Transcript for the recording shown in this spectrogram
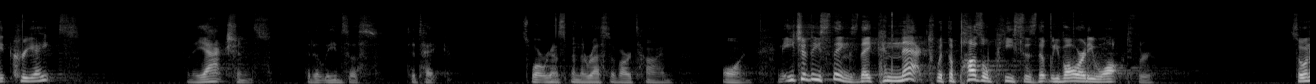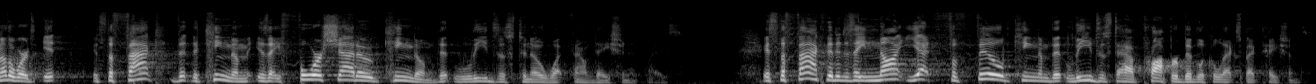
it creates, and the actions that it leads us to take. That's what we're going to spend the rest of our time on. And each of these things, they connect with the puzzle pieces that we've already walked through. So, in other words, it, it's the fact that the kingdom is a foreshadowed kingdom that leads us to know what foundation it lays. It's the fact that it is a not yet fulfilled kingdom that leads us to have proper biblical expectations.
